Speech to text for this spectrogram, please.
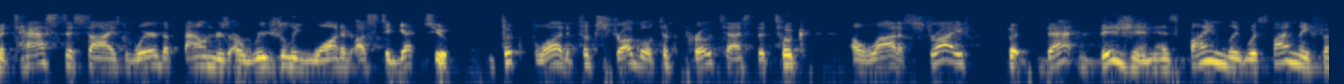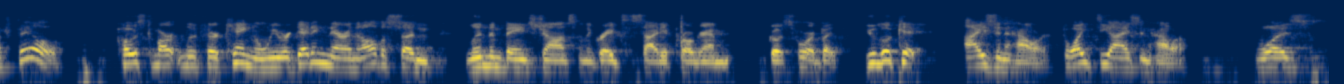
metastasized where the founders originally wanted us to get to. It took blood, it took struggle, it took protest, it took a lot of strife, but that vision has finally was finally fulfilled post Martin Luther King, and we were getting there, and then all of a sudden, Lyndon Baines Johnson, the Great Society program, goes forward. But you look at Eisenhower, Dwight D. Eisenhower was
